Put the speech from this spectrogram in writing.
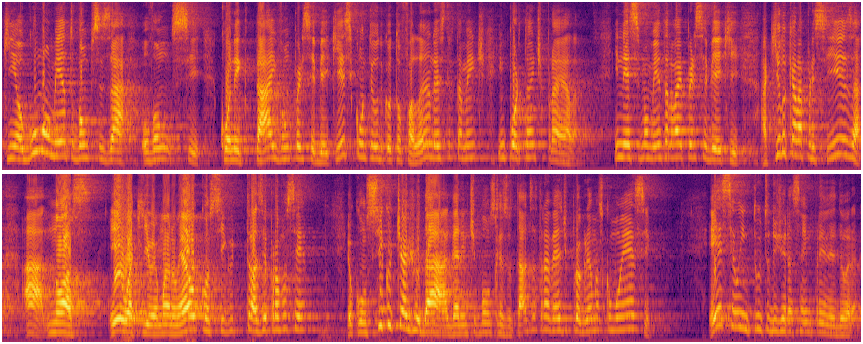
que em algum momento vão precisar ou vão se conectar e vão perceber que esse conteúdo que eu estou falando é estritamente importante para ela. E nesse momento ela vai perceber que aquilo que ela precisa, a nós, eu aqui, o Emanuel, consigo trazer para você. Eu consigo te ajudar a garantir bons resultados através de programas como esse. Esse é o intuito de geração empreendedora.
